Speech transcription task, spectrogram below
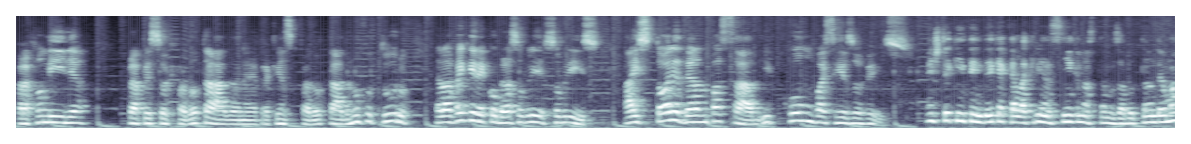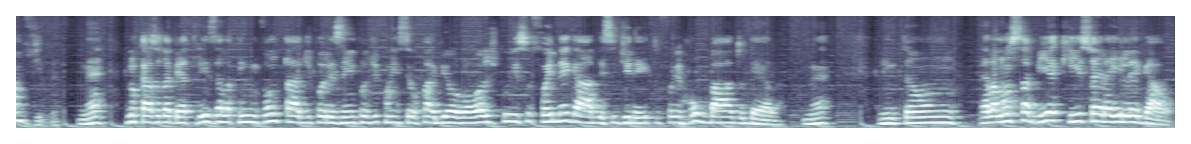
para a família, para a pessoa que foi adotada, né, para a criança que foi adotada. No futuro, ela vai querer cobrar sobre, sobre isso. A história dela no passado e como vai se resolver isso. A gente tem que entender que aquela criancinha que nós estamos adotando é uma vida, né? No caso da Beatriz, ela tem vontade, por exemplo, de conhecer o pai biológico e isso foi negado, esse direito foi roubado dela, né? Então, ela não sabia que isso era ilegal.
